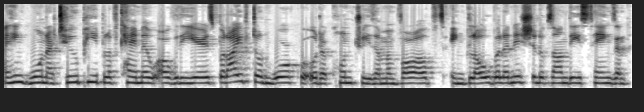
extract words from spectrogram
I think one or two people have came out over the years, but I've done work with other countries. I'm involved in global initiatives on these things, and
